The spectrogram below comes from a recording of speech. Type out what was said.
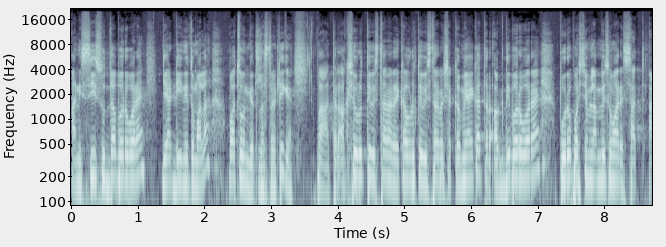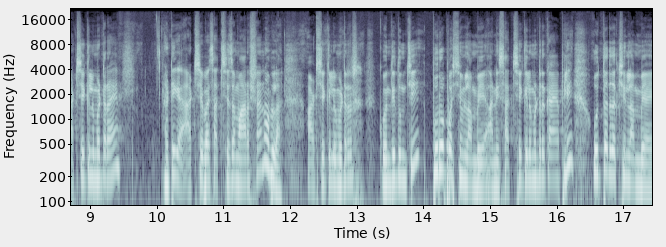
आणि सी सुद्धा बरोबर आहे. या डीने तुम्हाला वाचवून घेतलं असतं. ठीक आहे? पहा तर अक्षवृत्ती विस्तार हा रेखावृत्ती विस्तारापेक्षा कमी आहे का? तर अगदी बरोबर आहे. पूर्व पश्चिम लांबी सुमारे सात आठशे किलोमीटर आहे. ठीक आहे आठशे बाय सातशेचा महाराष्ट्र आहे ना आपला? आठशे किलोमीटर. कोणती तुमची? पूर्व पश्चिम लांबी आहे आणि सातशे किलोमीटर काय आपली? उत्तर दक्षिण लांबी आहे.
